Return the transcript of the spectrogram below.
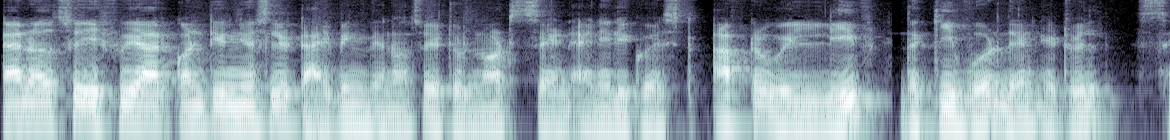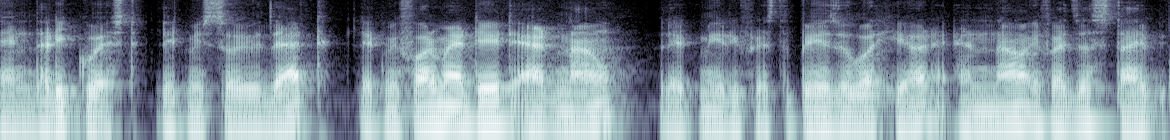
And also if we are continuously typing then also it will not send any request. After we leave the keyboard then it will send the request. Let me show you that. Let me format it. Add now let me refresh the page over here. And now if i just type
